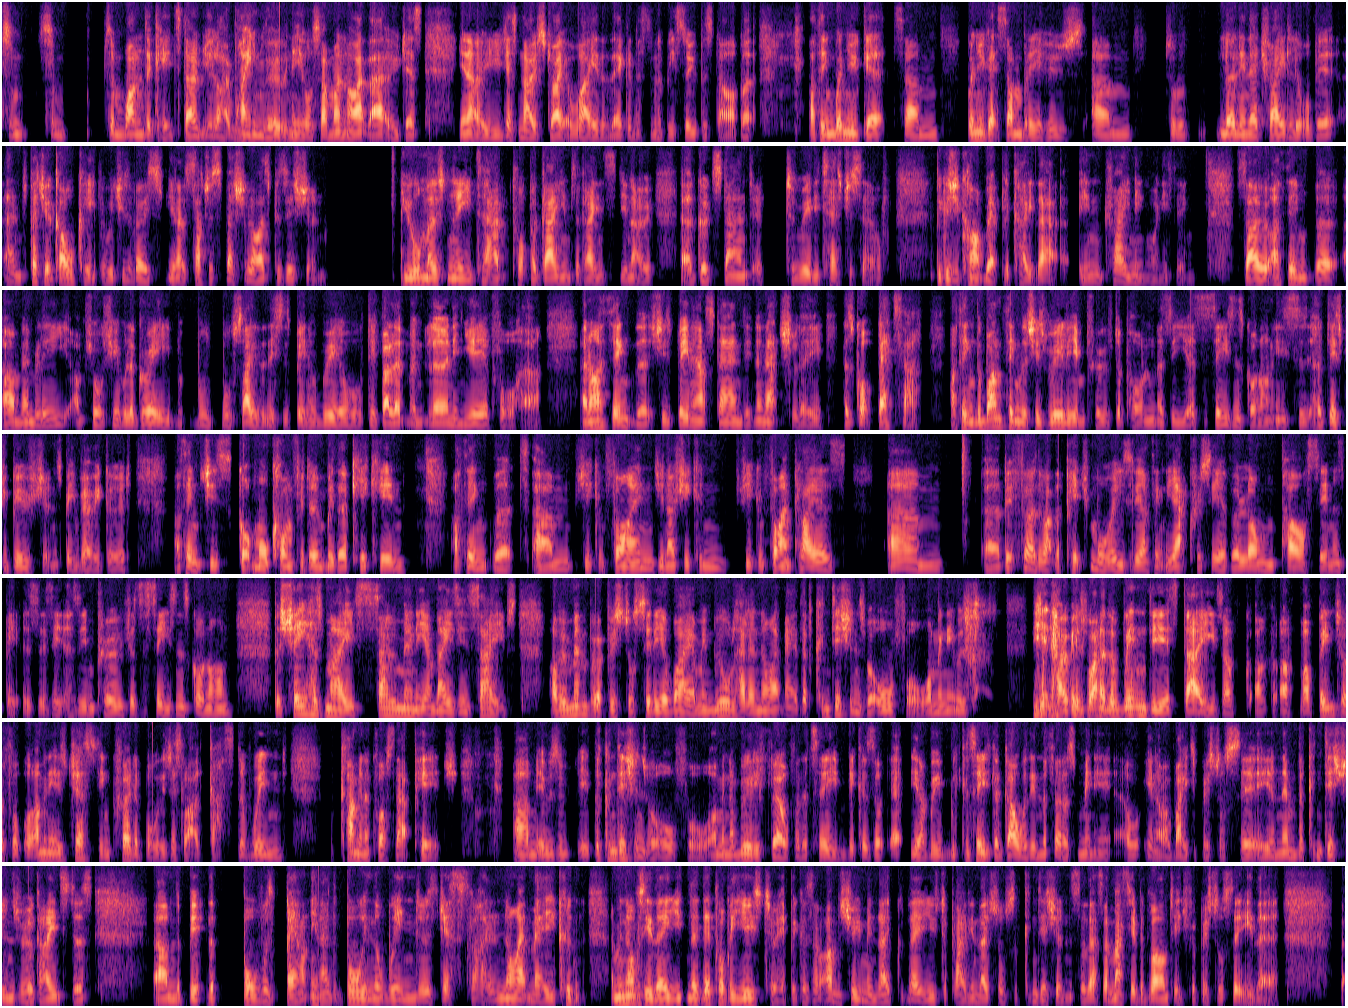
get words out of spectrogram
some some some wonder kids, don't you? Like Wayne Rooney or someone like that, who just, you know, you just know straight away that they're going to be superstar. But I think when you get um, when you get somebody who's um, sort of learning their trade a little bit, and especially a goalkeeper, which is a very, you know, such a specialised position, you almost need to have proper games against, you know, a good standard to really test yourself because you can't replicate that in training or anything. So I think that um, Emily, I'm sure she will agree, will, will say that this has been a real development learning year for her. And I think that she's been outstanding and actually has got better. I think the one thing that she's really improved upon as the as the season's gone on is her distribution's been very good. I think she's got more confident with her kick in. I think that um, she can find, you know, she can she can find players um, a bit further up the pitch more easily. I think the accuracy of her long passing has, been, has, has improved as the season's gone on. But she has made so many amazing saves. I remember at Bristol City away. I mean, we all had a nightmare. The conditions were awful. I mean, it was you know, it's one of the windiest days I've, I've, I've been to a football. I mean, it was just incredible. It was just like a gust of wind coming across that pitch. Um, it was it, the conditions were awful. I mean, I really felt for the team because uh, you know we, we conceded a goal within the first minute, uh, you know, away to Bristol City, and then the conditions were against us. Um, the the ball was bound, you know, the ball in the wind was just like a nightmare. You couldn't. I mean, obviously they they're probably used to it because I'm assuming they they're used to playing in those sorts of conditions. So that's a massive advantage for Bristol City there.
